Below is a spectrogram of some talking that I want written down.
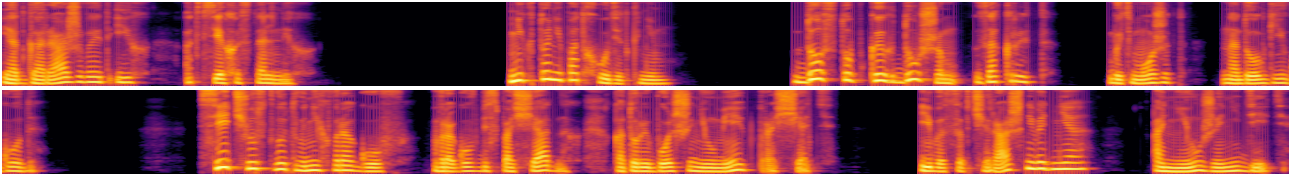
и отгораживает их от всех остальных. Никто не подходит к ним. Доступ к их душам закрыт, быть может, на долгие годы. Все чувствуют в них врагов, врагов беспощадных, которые больше не умеют прощать. Ибо со вчерашнего дня они уже не дети.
